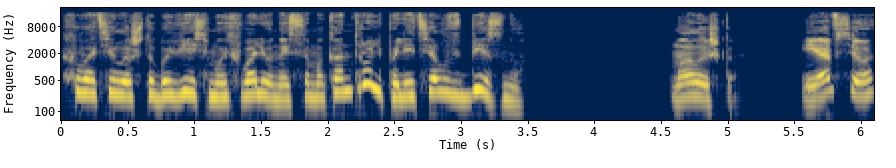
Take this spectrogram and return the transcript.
хватило, чтобы весь мой хваленый самоконтроль полетел в бездну. «Малышка, я все.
